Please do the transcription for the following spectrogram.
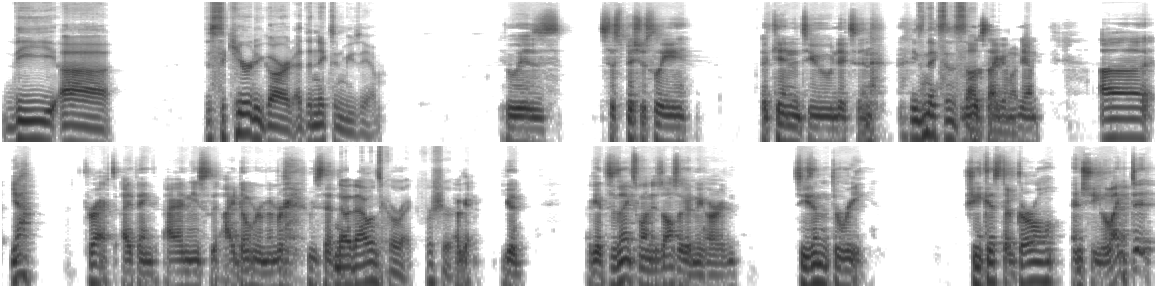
The uh the security guard at the Nixon Museum. Who is suspiciously akin to Nixon. He's Nixon's son. Looks like him, much. yeah. Uh, yeah, correct. I think I honestly I don't remember who said No, that. that one's correct for sure. Okay, good. Okay, this next one is also gonna be hard. Season three. She kissed a girl and she liked it.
